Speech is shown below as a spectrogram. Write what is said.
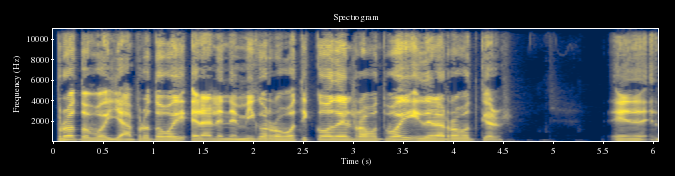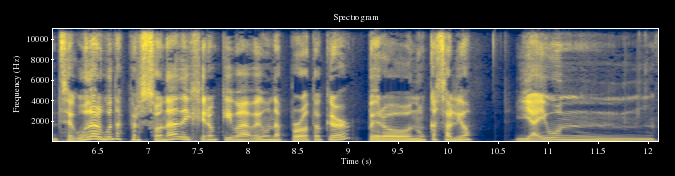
Protoboy, ya. Protoboy era el enemigo robótico del Robot Boy y de la Robot Girl según algunas personas dijeron que iba a haber una Protocur, pero nunca salió. Y hay un...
